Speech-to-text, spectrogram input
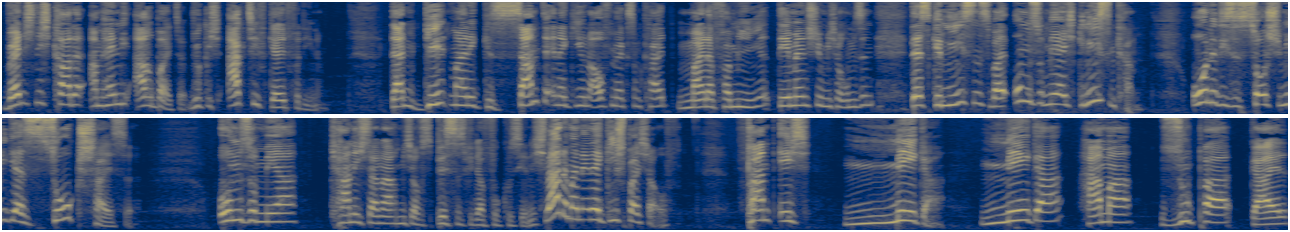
Wenn ich nicht gerade am Handy arbeite, wirklich aktiv Geld verdiene, dann gilt meine gesamte Energie und Aufmerksamkeit meiner Familie, den Menschen, die um mich herum sind, des Genießens, weil umso mehr ich genießen kann, ohne dieses Social Media Sog-Scheiße, umso mehr kann ich danach mich aufs Business wieder fokussieren. Ich lade meinen Energiespeicher auf. Fand ich mega, mega, hammer, super geil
